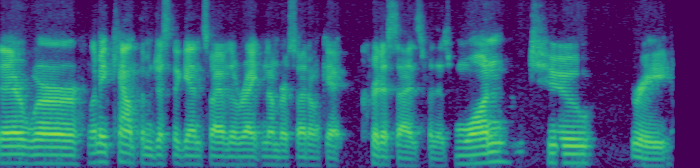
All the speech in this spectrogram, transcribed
There were, let me count them just again so I have the right number so I don't get criticized for this. One, two, 3,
